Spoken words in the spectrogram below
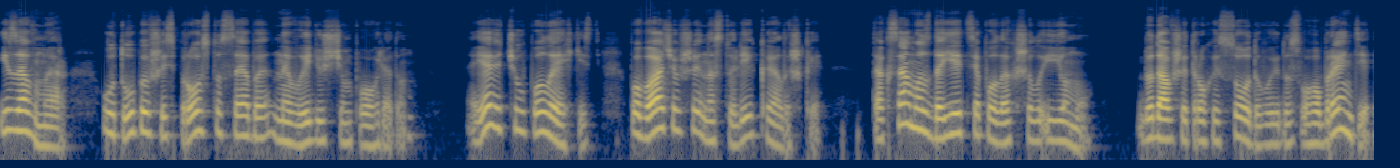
І завмер, утупившись просто себе невидющим поглядом. Я відчув полегкість, побачивши на столі келишки. Так само, здається, полегшило і йому. Додавши трохи содової до свого бренді,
